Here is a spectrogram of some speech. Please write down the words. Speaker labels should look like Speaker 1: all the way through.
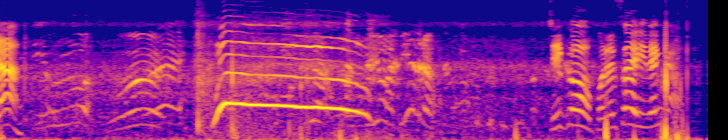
Speaker 1: ¡Ya! ¡Woo! Chicos, ponerse ahí, venga.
